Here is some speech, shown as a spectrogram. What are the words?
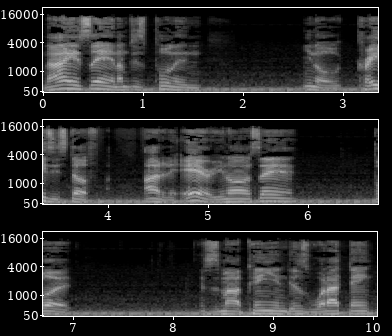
Now I ain't saying I'm just pulling, you know, crazy stuff out of the air, you know what I'm saying? But this is my opinion, this is what I think,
